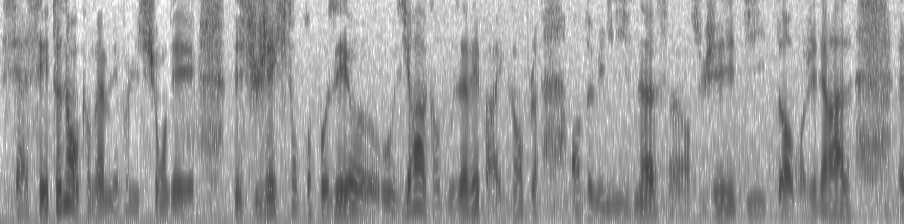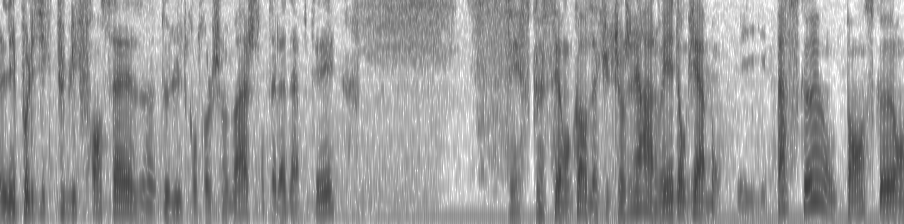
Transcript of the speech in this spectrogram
c'est assez étonnant quand même l'évolution des, sujets qui sont proposés aux IRA. Quand vous avez par exemple en 2019 un sujet dit d'ordre général, les politiques publiques françaises de lutte contre le chômage sont-elles adaptées? C'est ce que c'est encore de la culture générale. Voyez, donc il y a bon, parce que on pense qu'en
